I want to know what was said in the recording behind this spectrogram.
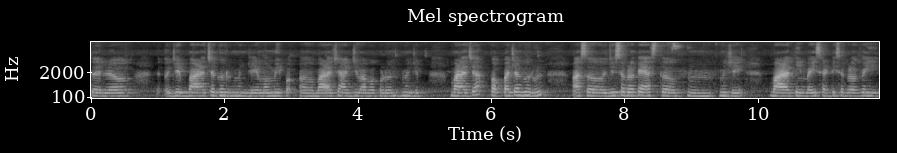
तर जे बाळाच्या घरून म्हणजे मम्मी प बाळाच्या आजी बाबाकडून म्हणजे बाळाच्या पप्पाच्या घरून असं जे सगळं काही असतं म्हणजे बाळा तीन बाईसाठी सगळं काही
